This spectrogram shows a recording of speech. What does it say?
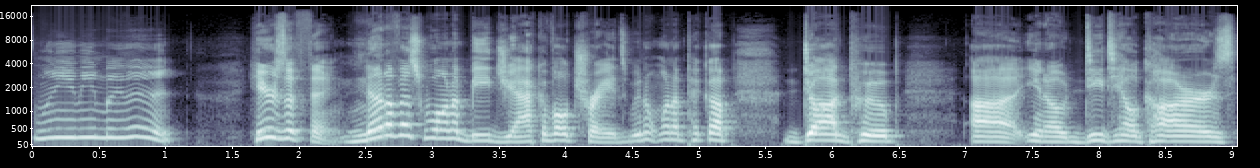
What do you mean by that? Here's the thing none of us want to be jack of all trades. We don't want to pick up dog poop, uh, you know, detail cars,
